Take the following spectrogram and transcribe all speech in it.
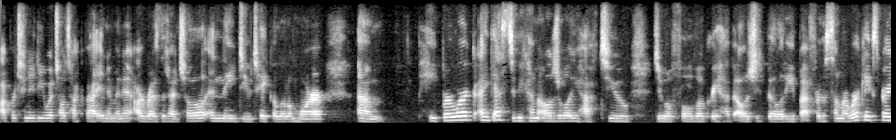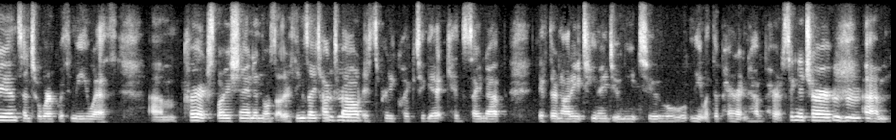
opportunity which i'll talk about in a minute are residential and they do take a little more um, paperwork i guess to become eligible you have to do a full voc rehab eligibility but for the summer work experience and to work with me with um, career exploration and those other things i talked Mhm. about it's pretty quick to get kids signed up if they're not 18 i do need to meet with the parent and have a parent signature Mhm. um,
